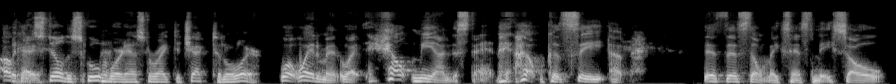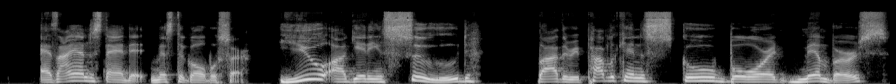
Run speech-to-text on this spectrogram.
But Okay. still, the school board has to write the check to the lawyer. Well, wait a minute. Wait, help me understand. Help, because see, uh, this this don't make sense to me. So, as I understand it, Mr. Goebel, sir, you are getting sued by the Republican school board members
